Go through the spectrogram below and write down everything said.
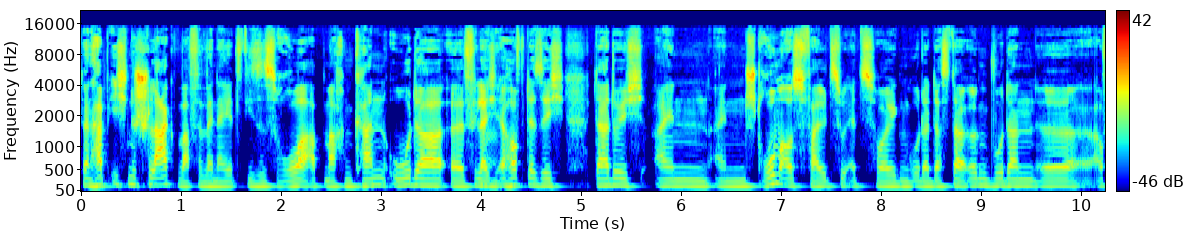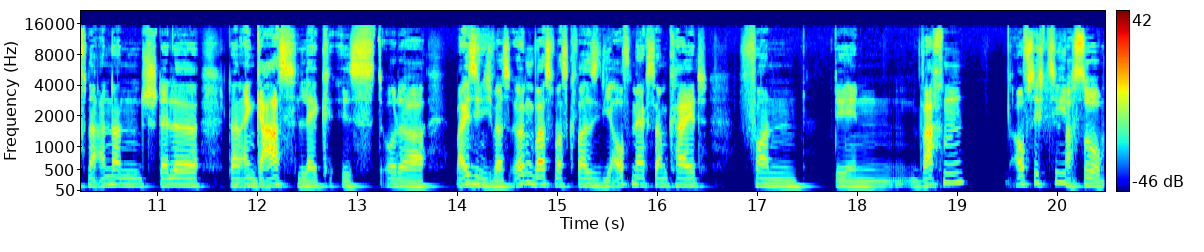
dann habe ich eine Schlagwaffe, wenn er jetzt dieses Rohr abmachen kann. Oder äh, vielleicht Mhm. erhofft er sich dadurch einen, einen Stromausfall zu erzeugen oder dass da irgendwo dann äh, auf einer anderen Stelle dann ein Gasleck ist oder weiß ich nicht was. Irgendwas, was quasi die Aufmerksamkeit von den Wachen auf sich zieht. Ach so,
